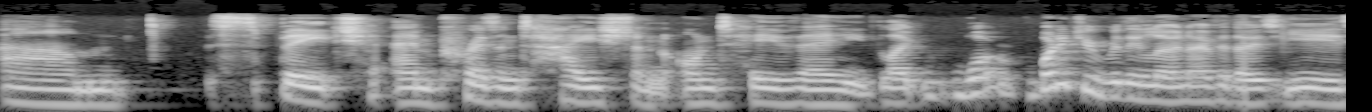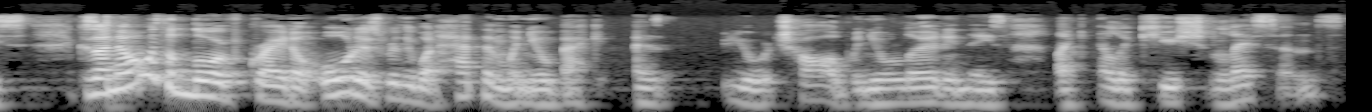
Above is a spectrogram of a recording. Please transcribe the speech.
um speech and presentation on TV like what what did you really learn over those years because I know it was the law of greater order is really what happened when you were back as you were a child when you're learning these like elocution lessons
